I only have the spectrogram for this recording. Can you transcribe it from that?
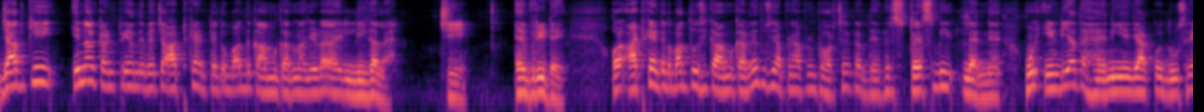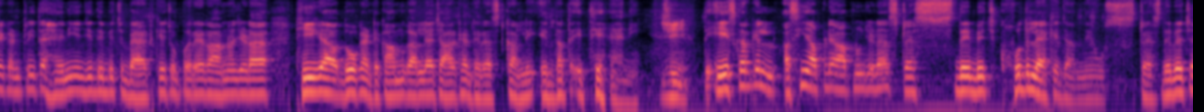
ਜਦ ਕਿ ਇਹਨਾਂ ਕੰਟਰੀਆਂ ਦੇ ਵਿੱਚ 8 ਘੰਟੇ ਤੋਂ ਵੱਧ ਕੰਮ ਕਰਨਾ ਜਿਹੜਾ ਇਲੀਗਲ ਹੈ। ਜੀ। ਐਵਰੀ ਡੇ ਔਰ 8 ਘੰਟੇ ਤੋਂ ਬਾਅਦ ਤੁਸੀਂ ਕੰਮ ਕਰਦੇ ਹੋ ਤੁਸੀਂ ਆਪਣੇ ਆਪ ਨੂੰ ਟੌਰਚਰ ਕਰਦੇ ਹੋ ਫਿਰ ਸਟ੍ਰੈਸ ਵੀ ਲੈਂਦੇ ਆ ਹੁਣ ਇੰਡੀਆ ਤਾਂ ਹੈ ਨਹੀਂ ਹੈ ਜਾਂ ਕੋਈ ਦੂਸਰੇ ਕੰਟਰੀ ਤਾਂ ਹੈ ਨਹੀਂ ਹੈ ਜਿਹਦੇ ਵਿੱਚ ਬੈਠ ਕੇ ਚੁੱਪ ਰਹੇ ਆਰਾਮ ਨਾਲ ਜਿਹੜਾ ਠੀਕ ਹੈ 2 ਘੰਟੇ ਕੰਮ ਕਰ ਲਿਆ 4 ਘੰਟੇ ਰੈਸਟ ਕਰ ਲਈ ਇਦਾਂ ਤਾਂ ਇੱਥੇ ਹੈ ਨਹੀਂ। ਜੀ। ਤੇ ਇਸ ਕਰਕੇ ਅਸੀਂ ਆਪਣੇ ਆਪ ਨੂੰ ਜਿਹੜਾ ਸਟ੍ਰੈਸ ਦੇ ਵਿੱਚ ਖੁਦ ਲੈ ਕੇ ਜਾਂਦੇ ਹਾਂ ਉਸ ਸਟ੍ਰੈਸ ਦੇ ਵਿੱਚ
